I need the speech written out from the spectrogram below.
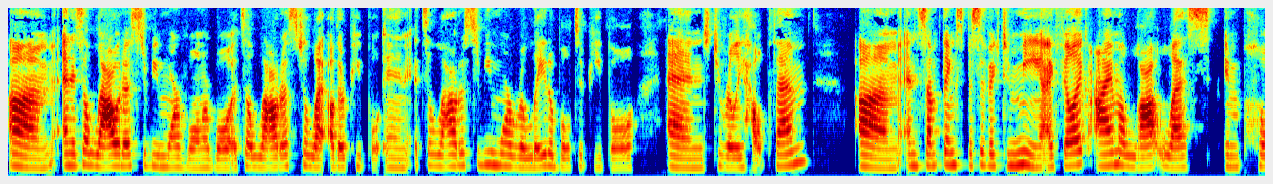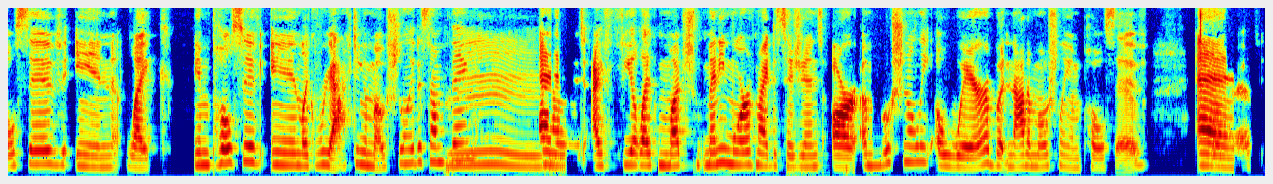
Um, and it's allowed us to be more vulnerable. It's allowed us to let other people in. It's allowed us to be more relatable to people and to really help them um, and something specific to me, I feel like I'm a lot less impulsive in like impulsive in like reacting emotionally to something. Mm. And I feel like much many more of my decisions are emotionally aware but not emotionally impulsive. And okay.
